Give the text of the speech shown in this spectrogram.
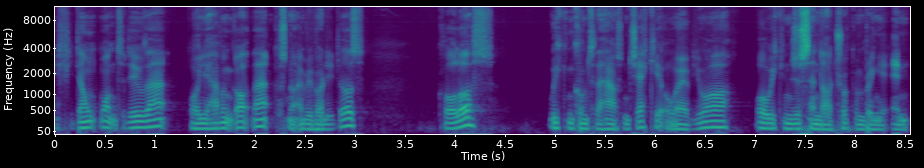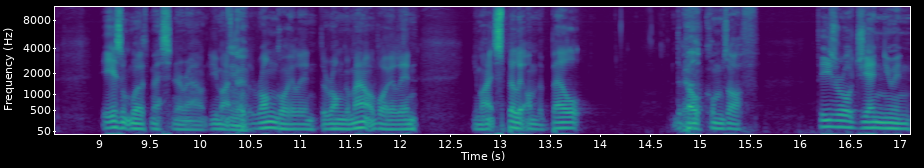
If you don't want to do that, or you haven't got that, because not everybody does, call us. We can come to the house and check it, or wherever you are, or we can just send our truck and bring it in. It isn't worth messing around. You might No. put the wrong oil in, the wrong amount of oil in. You might spill it on the belt. The Yeah. belt comes off. these are all genuine,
